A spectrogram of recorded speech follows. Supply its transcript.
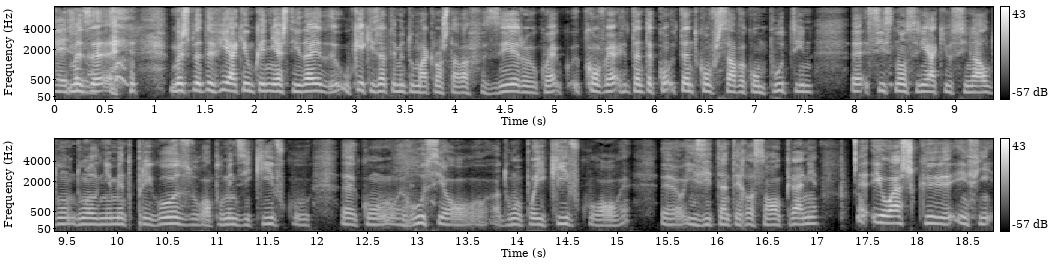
É mas, uh, mas, portanto, havia aqui um bocadinho esta ideia de o que é que exatamente o Macron estava a fazer, tanto, tanto conversava com Putin, Putin, eh, se isso não seria aqui o sinal de um, de um alinhamento perigoso, ou pelo menos equívoco, eh, com a Rússia, ou de um apoio equívoco ou eh, hesitante em relação à Ucrânia. Eu acho que, enfim,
